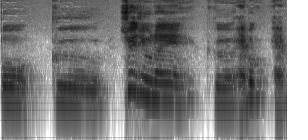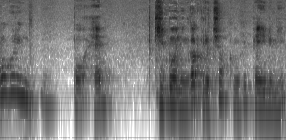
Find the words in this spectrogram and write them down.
뭐그 수에즈 운하의 그 에버 에버그린 뭐 에, 기본인가? 그렇죠? 그 배 이름이.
